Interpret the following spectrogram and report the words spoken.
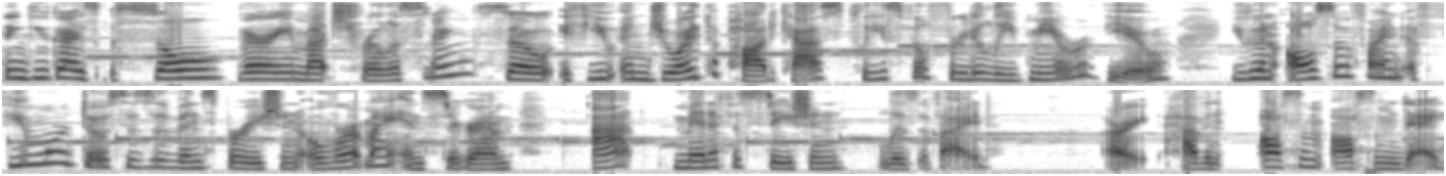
Thank you guys so very much for listening. So, if you enjoyed the podcast, please feel free to leave me a review. You can also find a few more doses of inspiration over at my Instagram at Manifestation Lizified. All right, have an awesome, awesome day.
